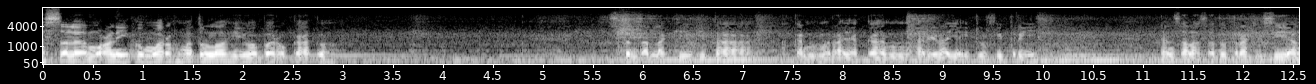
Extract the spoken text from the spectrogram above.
Assalamualaikum warahmatullahi wabarakatuh. Sebentar lagi kita akan merayakan Hari Raya Idul Fitri Dan salah satu tradisi yang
